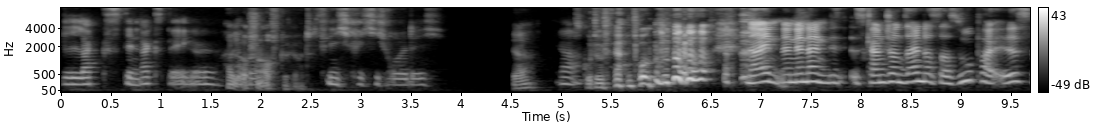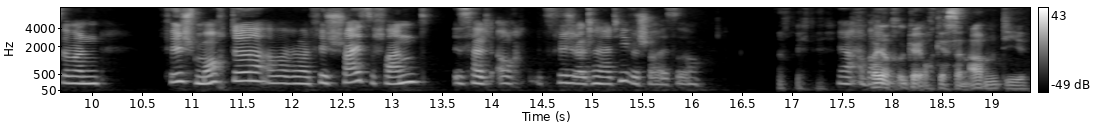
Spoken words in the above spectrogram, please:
Lachs, den Lachsbagel. Habe ich auch schon oft gehört. Finde ich richtig räudig. Ja, Ja. ist gute Werbung. nein, nein, nein, nein. Es kann schon sein, dass das super ist, wenn man Fisch mochte, aber wenn man Fisch scheiße fand, ist halt auch Fisch-Alternative scheiße. Das ist richtig. Ja, aber War ja auch, ge- auch gestern Abend die,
